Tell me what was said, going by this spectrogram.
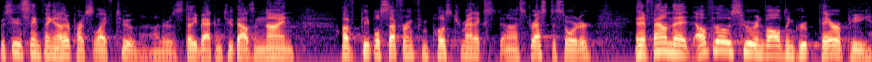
We see the same thing in other parts of life, too. Uh, there was a study back in 2009 of people suffering from post traumatic uh, stress disorder. And it found that of those who were involved in group therapy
